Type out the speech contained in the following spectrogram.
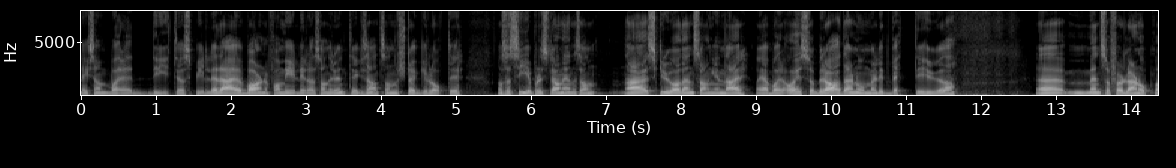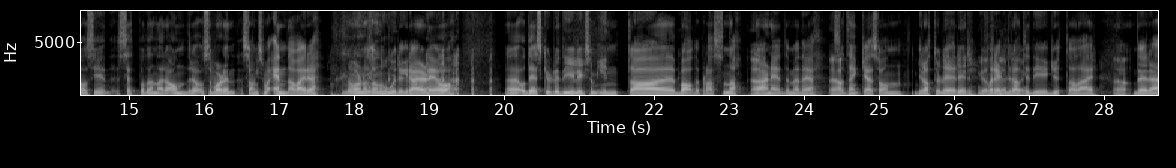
Liksom, bare drit i å spille. Det er jo barnefamilier og sånn rundt, ikke sant. Sånne stygge låter. Og så sier plutselig han ene sånn Nei, skru av den sangen der. Og jeg bare Oi, så bra. Det er noen med litt vett i huet, da. Eh, men så følger han opp med å si Sett på den der andre. Og så var det en sang som var enda verre. Det var noen sånn horegreier, det òg. og det skulle de liksom innta badeplassen, da. Ja. Der nede med det. Ja. Så tenker jeg sånn Gratulerer, Gratulerer, foreldra til de gutta der. Ja. Dere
